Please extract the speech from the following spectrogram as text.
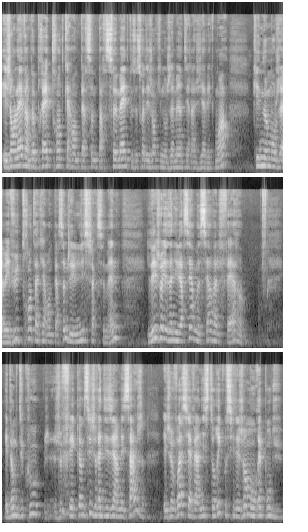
Et j'enlève à peu près 30-40 personnes par semaine, que ce soit des gens qui n'ont jamais interagi avec moi, qui ne m'ont jamais vu, 30 à 40 personnes, j'ai une liste chaque semaine. Les joyeux anniversaires me servent à le faire. Et donc, du coup, je fais comme si je rédigeais un message et je vois s'il y avait un historique ou si les gens m'ont répondu.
